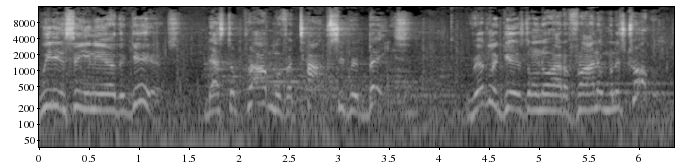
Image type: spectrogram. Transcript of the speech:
We didn't see any other gears. That's the problem with a top secret base. Regular gears don't know how to find it when it's trouble.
